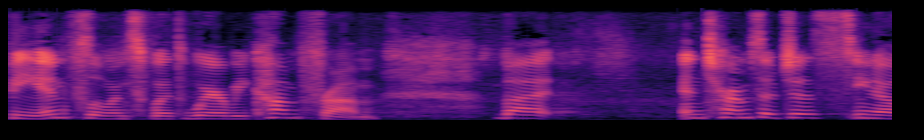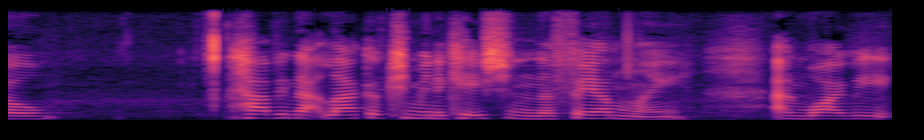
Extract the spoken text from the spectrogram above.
be influenced with where we come from. But in terms of just, you know, having that lack of communication in the family and why we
